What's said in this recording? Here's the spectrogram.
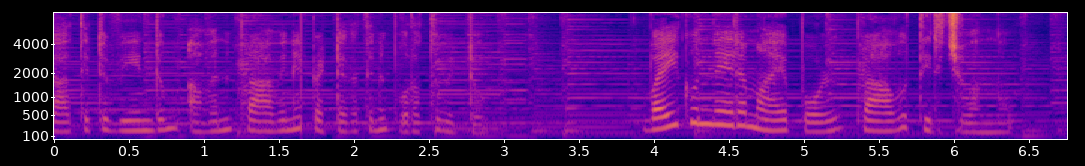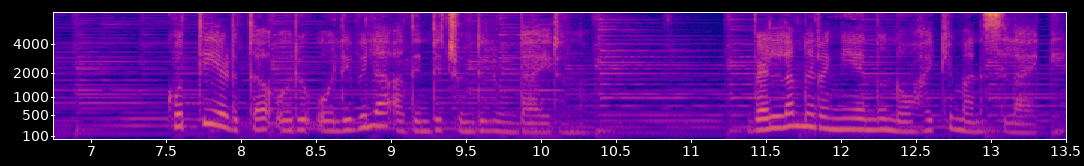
കാത്തിട്ട് വീണ്ടും അവൻ പ്രാവിനെ പെട്ടകത്തിന് പുറത്തുവിട്ടു. വൈകുന്നേരമായപ്പോൾ പ്രാവ് തിരിച്ചു വന്നു. കൊത്തിയെടുത്ത ഒരു ഒലിവില അതിന്റെ ചുണ്ടിലുണ്ടായിരുന്നു. വെള്ളമിറങ്ങിയെന്ന് നോഹയ്ക്ക് മനസ്സിലായി.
